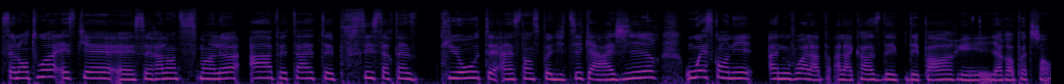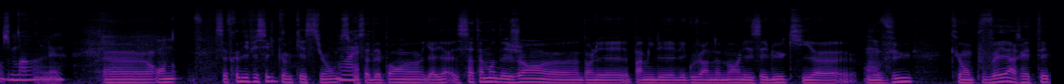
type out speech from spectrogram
Selon toi, est-ce que ce ralentissement-là a peut-être poussé certains plus haute instance politique à agir? Ou est-ce qu'on est à nouveau à la, à la case des départ et il n'y aura pas de changement? Euh, c'est très difficile comme question parce que ça dépend. Il y, a certainement des gens euh, dans les, parmi les, gouvernements, les élus qui euh, ont vu qu'on pouvait arrêter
